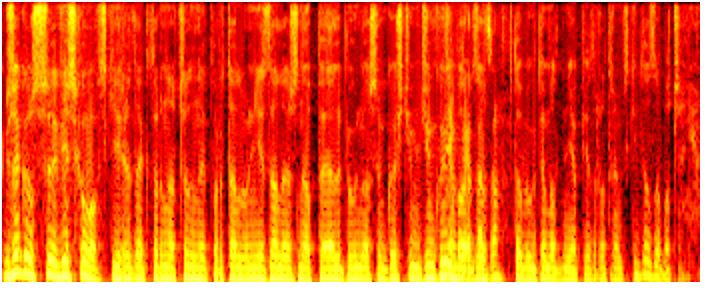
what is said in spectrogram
Grzegorz Wierzchołowski, redaktor naczelny portalu niezależna.pl był naszym gościem. Dziękuję, Dziękuję bardzo. bardzo. To był temat dnia Piotr Otremski. Do zobaczenia.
